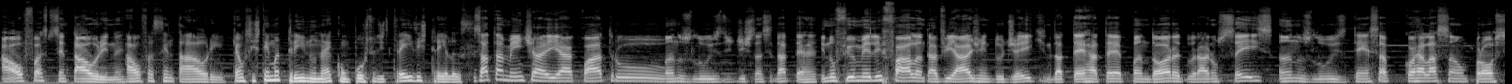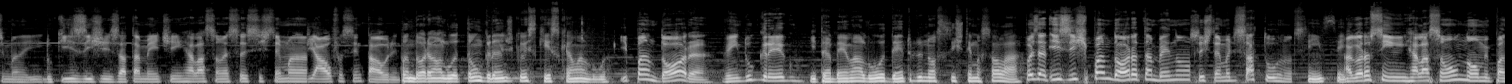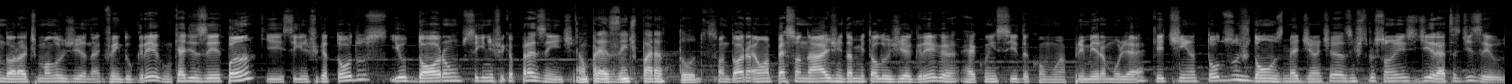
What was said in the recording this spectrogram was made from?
Alpha Centauri, né? Alpha Centauri, que é um sistema trino, né, composto de três estrelas. Exatamente aí a quatro anos-luz de distância da Terra. E no filme ele fala da viagem do Jake, da Terra até Pandora, duraram seis anos-luz. Tem essa correlação próxima aí do que existe exatamente em relação a esse sistema de Alpha Centauri. Pandora é uma lua tão grande que eu esqueço que é uma lua. E Pandora vem do grego. E também é uma lua dentro do nosso sistema solar. Pois é, existe Pandora também no sistema de Saturno. Sim, sim. Agora sim, em relação ao nome Pandora, a etimologia, né, que vem do grego, quer dizer pan, que significa todos, e o Doron significa presente. É um presente para todos. Pandora é uma personagem da mitologia grega, reconhecida como a primeira mulher, que tinha todos os dons mediante as instruções diretas de Zeus.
